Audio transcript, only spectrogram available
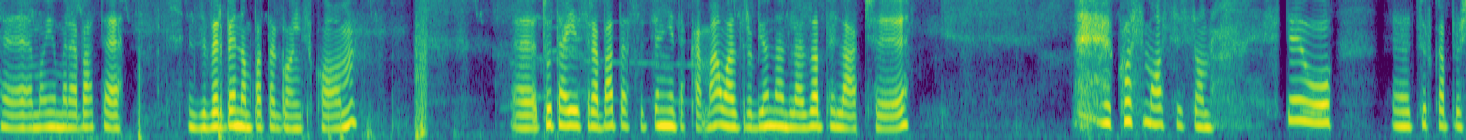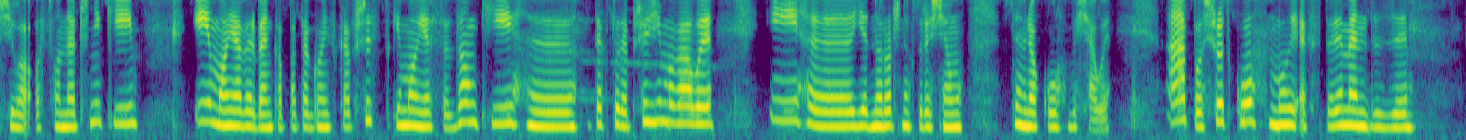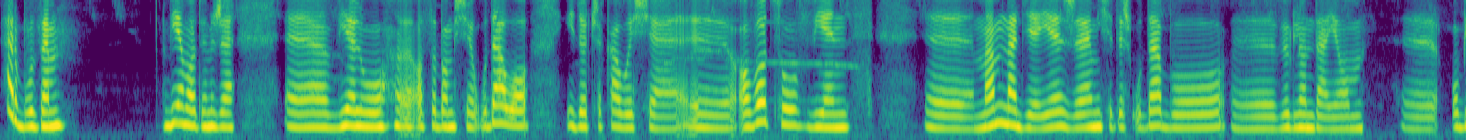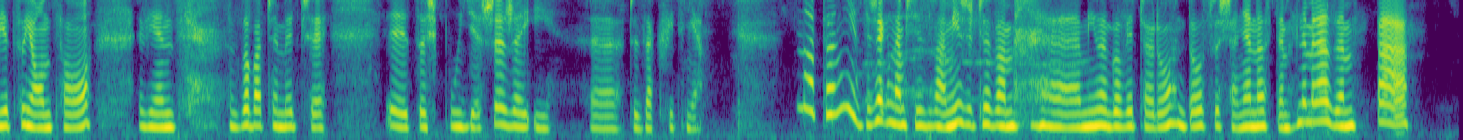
e, moją rabatę z werbeną patagońską. E, tutaj jest rabata specjalnie taka mała, zrobiona dla zapylaczy. Kosmosy są z tyłu. E, Córka prosiła o słoneczniki i moja werbenka patagońska. Wszystkie moje sadzonki, e, te, które przezimowały i e, jednoroczne, które się w tym roku wysiały. A po środku mój eksperyment z arbuzem. Wiem o tym, że wielu osobom się udało i doczekały się owoców, więc mam nadzieję, że mi się też uda, bo e, wyglądają e, obiecująco, więc zobaczymy, czy e, coś pójdzie szerzej i e, czy zakwitnie. No to nic, żegnam się z Wami. Życzę Wam e, miłego wieczoru. Do usłyszenia następnym razem. Pa!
